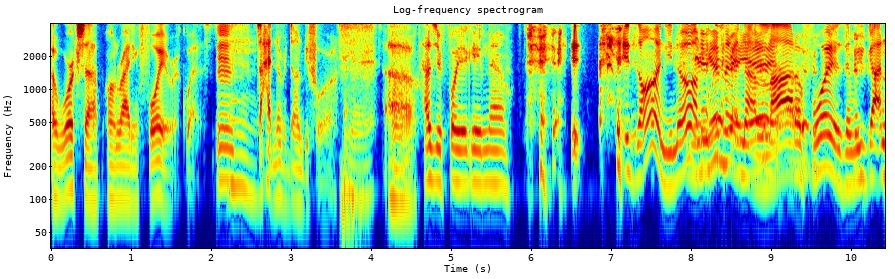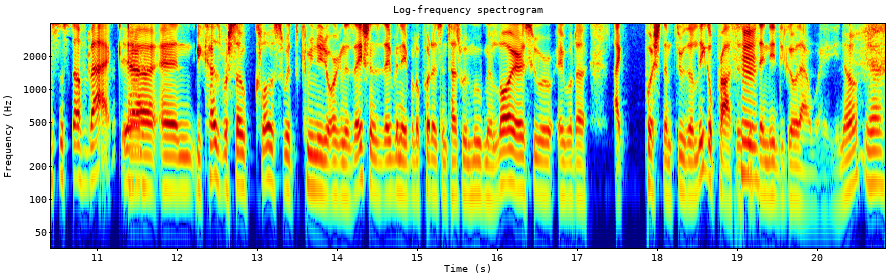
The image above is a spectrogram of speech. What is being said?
a workshop on writing FOIA requests, hmm. which I had never done before. Uh, How's your FOIA game now? It, it's on, you know. I mean, we've Yeah, written yeah, a yeah. lot of FOIAs and we've gotten some stuff back. Yeah. Uh, and because we're so close with community organizations, they've been able to put us in touch with movement lawyers who are able to like push them through the legal process if hmm. they need to go that way, you know? Yeah.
